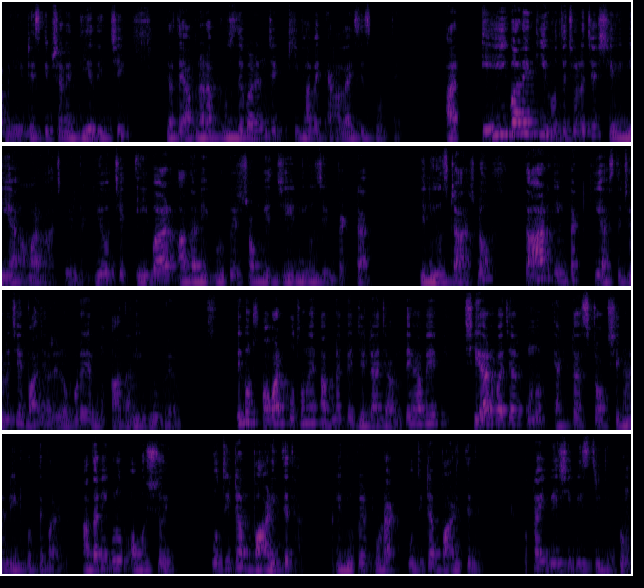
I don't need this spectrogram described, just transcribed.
আমি ডিসক্রিপশনে দিয়ে দিচ্ছি, যাতে আপনারা বুঝতে পারেন যে কীভাবে অ্যানালাইসিস করতে আর এইবারে কি হতে চলেছে সেই নিয়ে আমার আজকের ভিডিও যে এইবার আদানি গ্রুপের সঙ্গে যে নিউজ ইম্প্যাক্টটা যে নিউজটা আসলো, তার ইম্প্যাক্ট কি আসতে চলেছে বাজারের ওপরে এবং আদানি গ্রুপের ওপর দেখুন, সবার প্রথমে আপনাকে যেটা জানতে হবে শেয়ার বাজার কোনো একটা স্টক সেখানে লিড করতে পারে না। আদানি গ্রুপ অবশ্যই প্রতিটা বাড়িতে থাকে। আদানি গ্রুপের প্রোডাক্ট প্রতিটা বাড়িতে থাকে। এতটাই বেশি বিস্তৃত এবং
